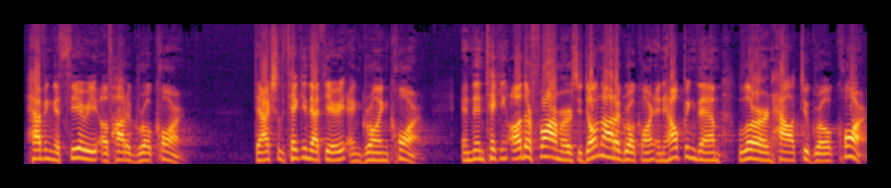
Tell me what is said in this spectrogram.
having a theory of how to grow corn, to actually taking that theory and growing corn. And then taking other farmers who don't know how to grow corn and helping them learn how to grow corn.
